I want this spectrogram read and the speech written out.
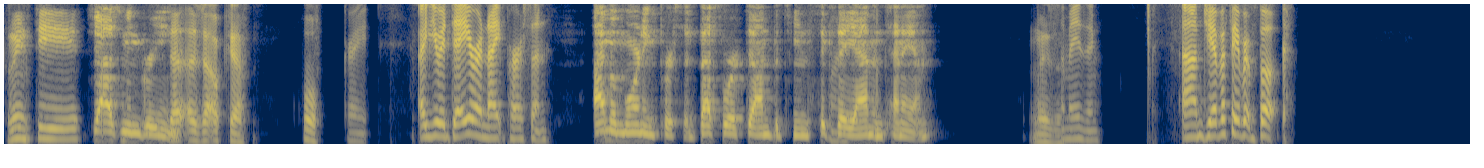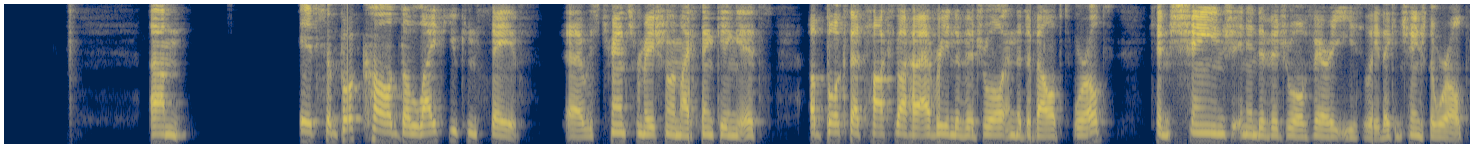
Green tea. Jasmine green. That, is that- okay. Cool. Great. Are you a day or a night person? I'm a morning person. Best work done between 6 a.m. and 10 a.m. Amazing. Amazing. Um, do you have a favorite book? Um, it's a book called The Life You Can Save. Uh, it was transformational in my thinking. It's a book that talks about how every individual in the developed world can change an individual very easily. They can change the world.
